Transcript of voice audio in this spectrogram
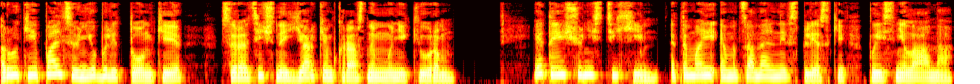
Руки и пальцы у нее были тонкие, с эротично ярким красным маникюром, «Это еще не стихи, это мои эмоциональные всплески», — пояснила она.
